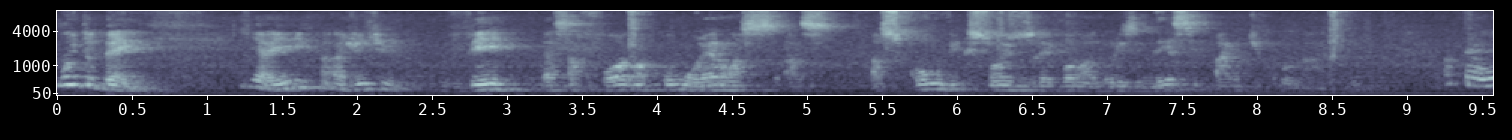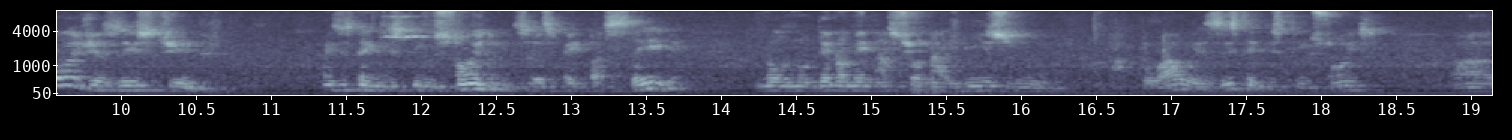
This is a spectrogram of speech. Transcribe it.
Muito bem, e aí a gente vê dessa forma como eram as, as, as convicções dos reformadores nesse particular. Até hoje existe, existem distinções no que diz respeito à ceia, no, no denominacionalismo atual existem distinções ah,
